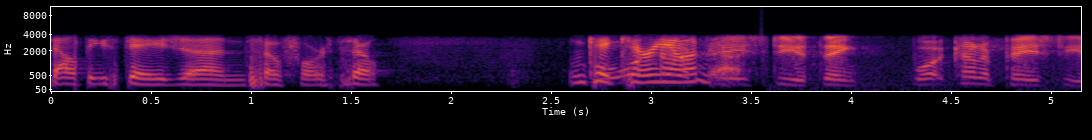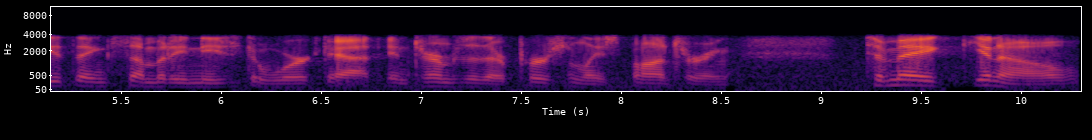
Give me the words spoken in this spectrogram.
Southeast Asia and so forth. So, okay, well, carry what on. Kind of pace do you think? What kind of pace do you think somebody needs to work at in terms of their personally sponsoring to make you know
